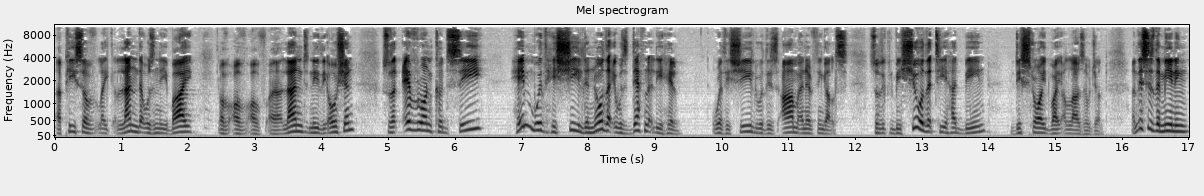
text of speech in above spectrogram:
a piece of like land that was nearby, of, of, of uh, land near the ocean, so that everyone could see him with his shield and know that it was definitely him, with his shield, with his arm, and everything else. So they could be sure that he had been destroyed by Allah. And this is the meaning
